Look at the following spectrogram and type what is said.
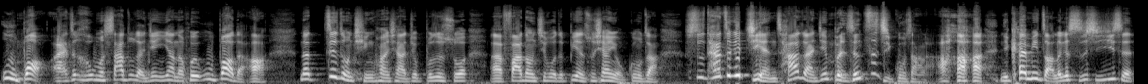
误报，哎，这个和我们杀毒软件一样的，会误报的啊。那这种情况下，就不是说啊发动机或者变速箱有故障，是是它这个检查软件本身自己故障了啊。哈哈，你看病找了个实习医生，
